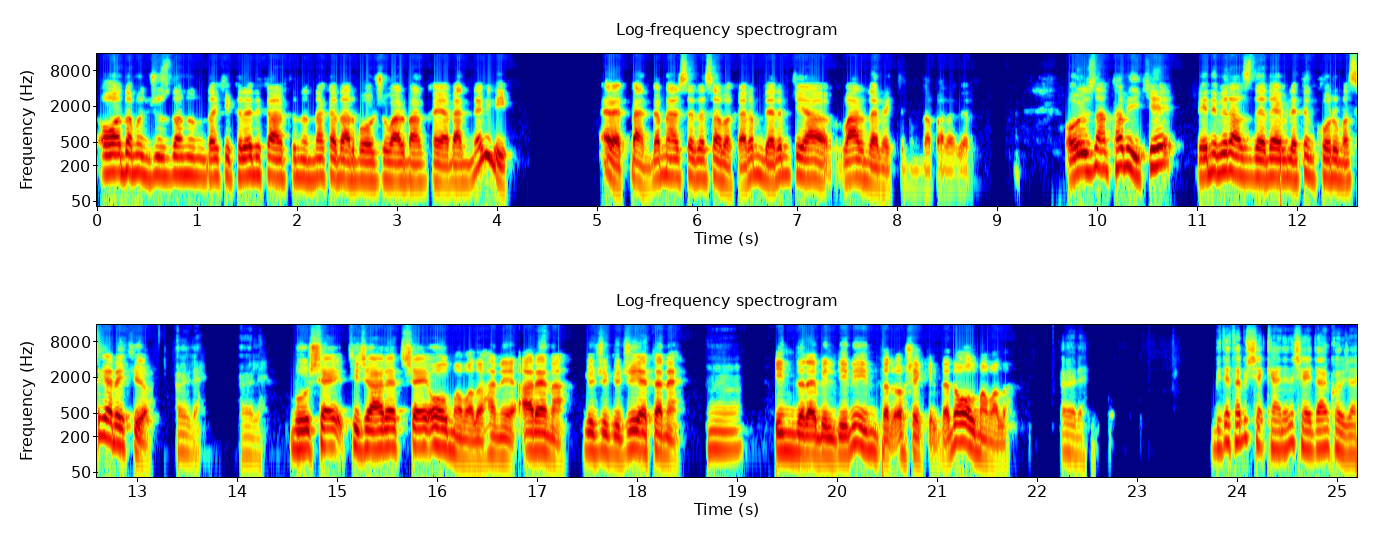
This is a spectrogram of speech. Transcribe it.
o adamın cüzdanındaki kredi kartının ne kadar borcu var bankaya ben ne bileyim. Evet ben de Mercedes'e bakarım derim ki ya var demek ki bunda para derim. O yüzden tabii ki beni biraz da devletin koruması gerekiyor. Öyle. Öyle. Bu şey ticaret şey olmamalı hani arena gücü gücü yetene Hı. indirebildiğini indir o şekilde de olmamalı. Öyle. Bir de tabii şey, kendini şeyden koyacaksın.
